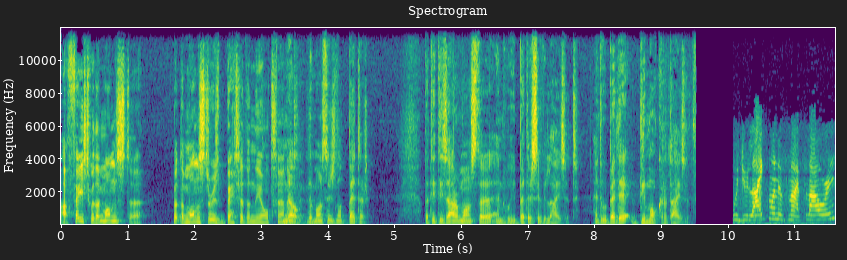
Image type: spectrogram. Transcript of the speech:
are faced with a monster, but the monster is better than the alternative. No, the monster is not better. But it is our monster, and we better civilize it. And we better democratize it. Would you like one of my flowers?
